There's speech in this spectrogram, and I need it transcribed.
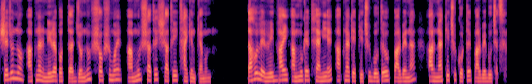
সেজন্য আপনার নিরাপত্তার জন্য সবসময় আম্মুর সাথে সাথেই থাকেন কেমন? তাহলে হৃদ ভাই আম্মুকে ঠ্যাঙিয়ে আপনাকে কিছু বলতেও পারবে না, আর না কিছু করতে পারবে বুঝেছেন।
